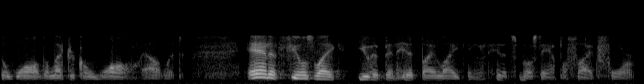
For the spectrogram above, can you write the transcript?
the wall, the electrical wall outlet. And it feels like you have been hit by lightning in its most amplified form.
